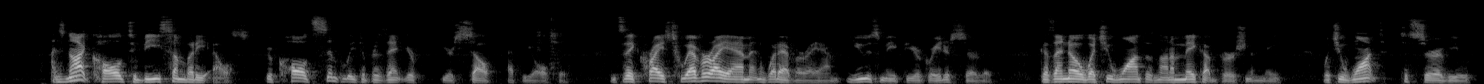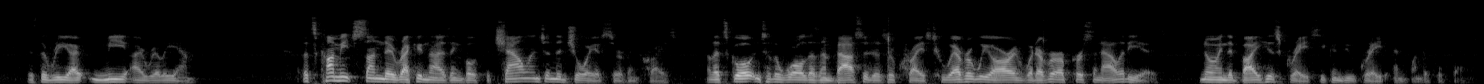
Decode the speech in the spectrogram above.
is not called to be somebody else. You're called simply to present your, yourself at the altar and say, Christ, whoever I am and whatever I am, use me for your greater service. Because I know what you want is not a make-up version of me. What you want to serve you is the re- me I really am. Let's come each Sunday recognizing both the challenge and the joy of serving Christ. And let's go out into the world as ambassadors of Christ, whoever we are and whatever our personality is, knowing that by His grace He can do great and wonderful things.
